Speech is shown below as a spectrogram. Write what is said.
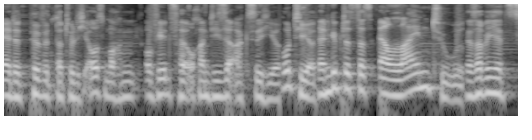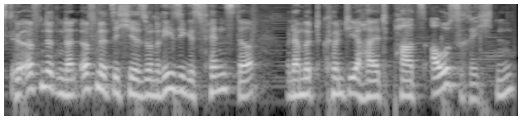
Edit Pivot natürlich ausmachen, auf jeden Fall auch an dieser Achse hier rotieren. Dann gibt es das Align Tool. Das habe ich jetzt geöffnet und dann öffnet sich hier so ein riesiges Fenster und damit könnt ihr halt Parts ausrichten.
